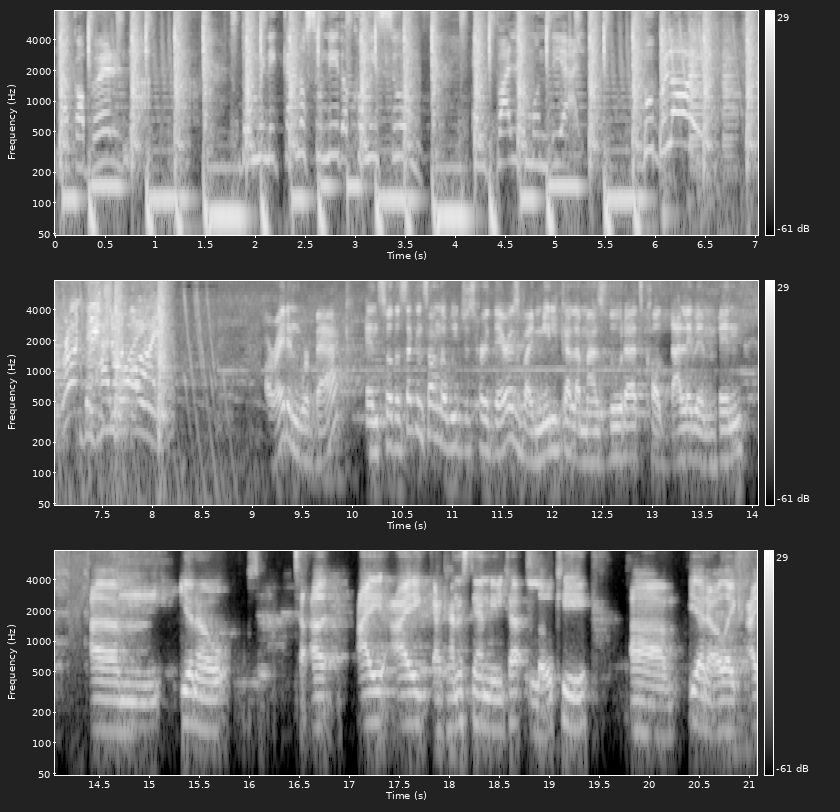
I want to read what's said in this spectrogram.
la caverna, Dominicanos Unidos, coming soon, el palo mundial, Bubloy, déjalo ahí. All right, and we're back. And so the second song that we just heard there is by Milka La Mazdura. It's called Dale Ben Ben. Um, you know, t- uh, I I I kind of stand Milka low key. Um, you know, like I,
